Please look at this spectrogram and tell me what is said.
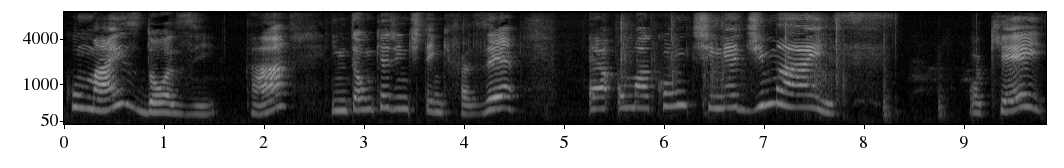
com mais 12, tá? Então, o que a gente tem que fazer é uma continha de mais, ok?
